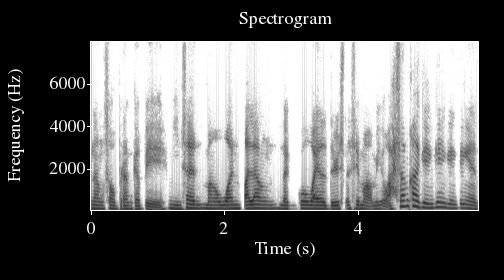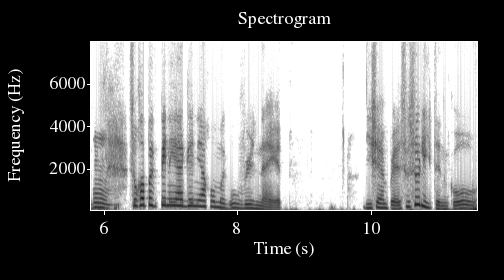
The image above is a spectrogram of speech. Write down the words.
ng sobrang gabi. Minsan, mga one pa lang, nagwa-wilders na si mommy. O, asan ka? Ganyan, ganyan, ganyan. Mm. So, kapag pinayagan niya ako mag-overnight, di syempre, susulitin ko.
